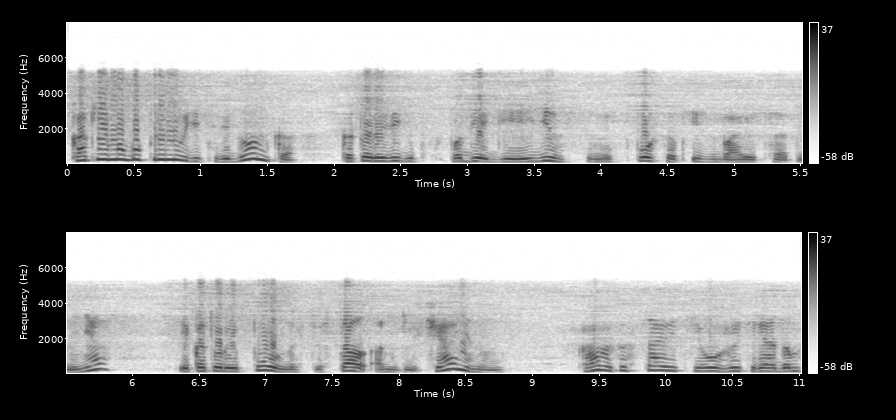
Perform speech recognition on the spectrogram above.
Как я могу принудить ребенка, который видит в побеге единственный способ избавиться от меня и который полностью стал англичанином, как заставить его жить рядом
